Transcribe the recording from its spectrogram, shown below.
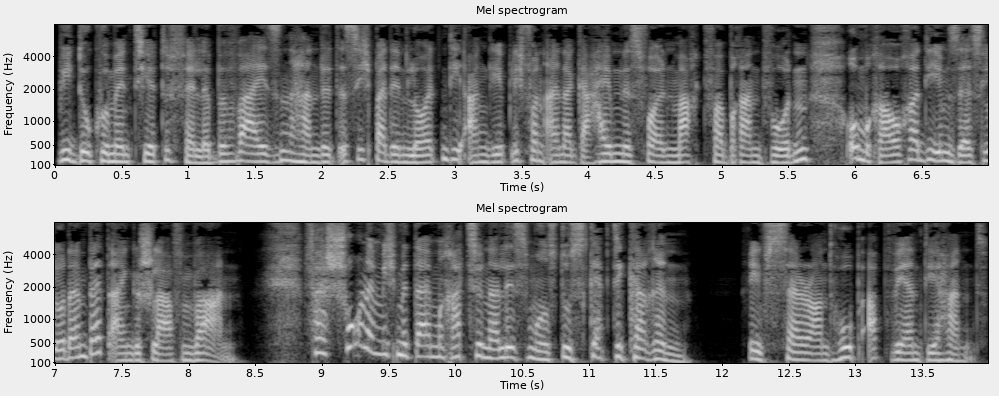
Wie dokumentierte Fälle beweisen, handelt es sich bei den Leuten, die angeblich von einer geheimnisvollen Macht verbrannt wurden, um Raucher, die im Sessel oder im Bett eingeschlafen waren. Verschone mich mit deinem Rationalismus, du Skeptikerin, rief Sarah und hob abwehrend die Hand.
